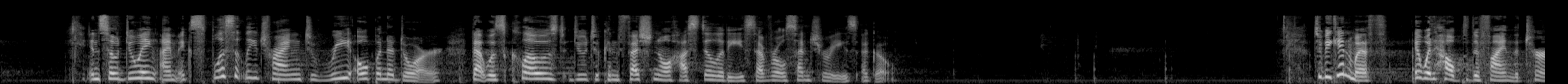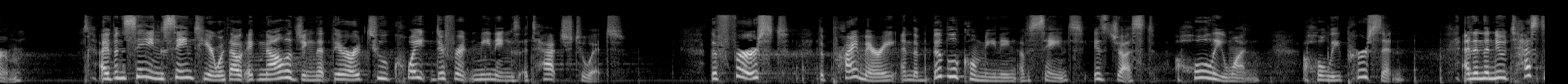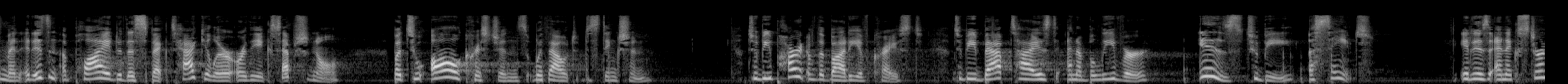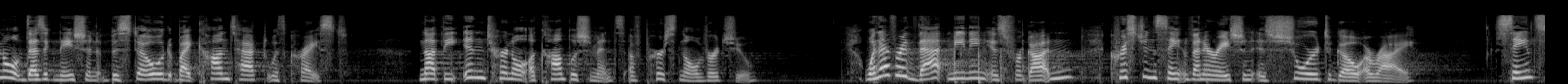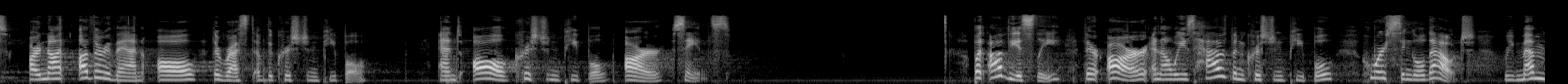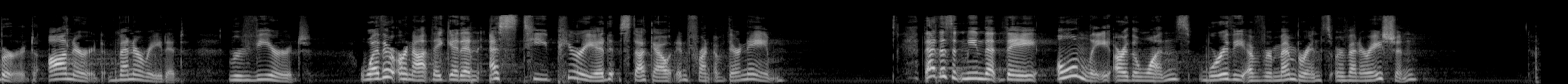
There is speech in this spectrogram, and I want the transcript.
In so doing, I'm explicitly trying to reopen a door that was closed due to confessional hostility several centuries ago. To begin with, it would help to define the term. I've been saying saint here without acknowledging that there are two quite different meanings attached to it. The first, the primary and the biblical meaning of saint is just a holy one, a holy person. And in the New Testament, it isn't applied to the spectacular or the exceptional, but to all Christians without distinction. To be part of the body of Christ, to be baptized and a believer is to be a saint. It is an external designation bestowed by contact with Christ, not the internal accomplishments of personal virtue. Whenever that meaning is forgotten, Christian saint veneration is sure to go awry. Saints are not other than all the rest of the Christian people, and all Christian people are saints. But obviously, there are and always have been Christian people who are singled out, remembered, honored, venerated, revered, whether or not they get an ST period stuck out in front of their name. That doesn't mean that they only are the ones worthy of remembrance or veneration.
